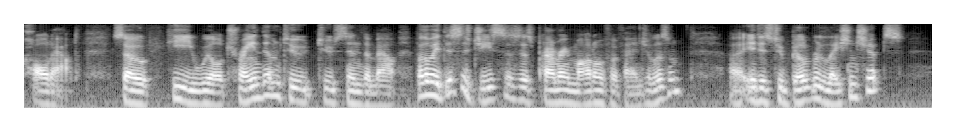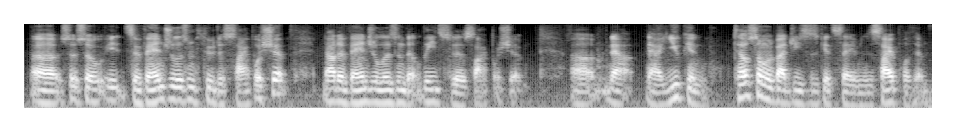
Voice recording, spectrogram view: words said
called out. So he will train them to to send them out. By the way this is jesus' primary model of evangelism. Uh, it is to build relationships. Uh, so, so it's evangelism through discipleship, not evangelism that leads to discipleship. Um, now, now you can tell someone about Jesus, get saved, and disciple them.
